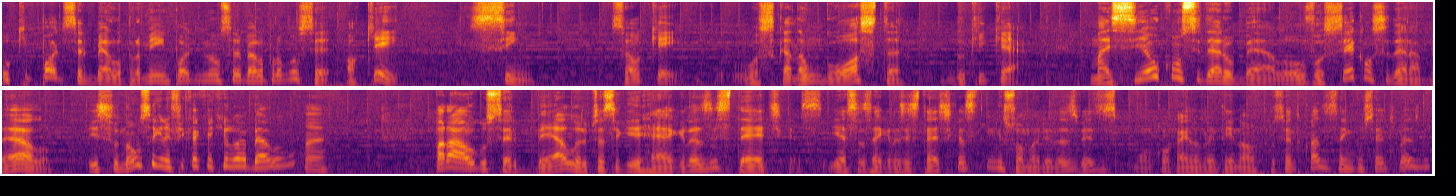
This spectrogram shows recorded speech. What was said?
o que pode ser belo para mim pode não ser belo para você, ok? Sim, isso é ok. Cada um gosta do que quer. Mas se eu considero belo ou você considera belo, isso não significa que aquilo é belo ou não é para algo ser belo, ele precisa seguir regras estéticas. E essas regras estéticas, em sua maioria das vezes, vamos colocar em 99%, quase 100% mesmo,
